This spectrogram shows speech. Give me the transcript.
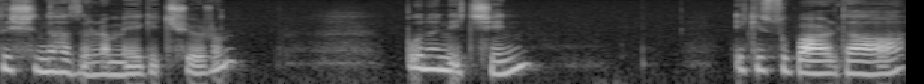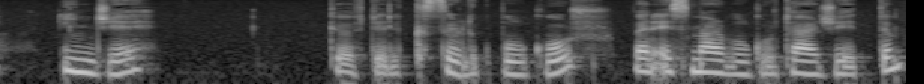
dışını hazırlamaya geçiyorum. Bunun için 2 su bardağı ince köftelik kısırlık bulgur. Ben esmer bulgur tercih ettim.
